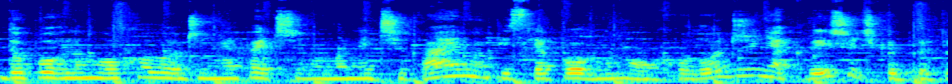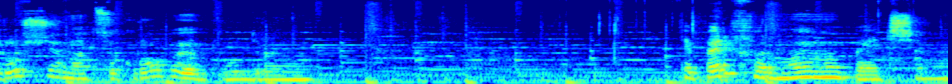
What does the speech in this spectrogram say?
До повного охолодження печива ми не чіпаємо. Після повного охолодження кришечки притрушуємо цукровою пудрою. Тепер формуємо печиво.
